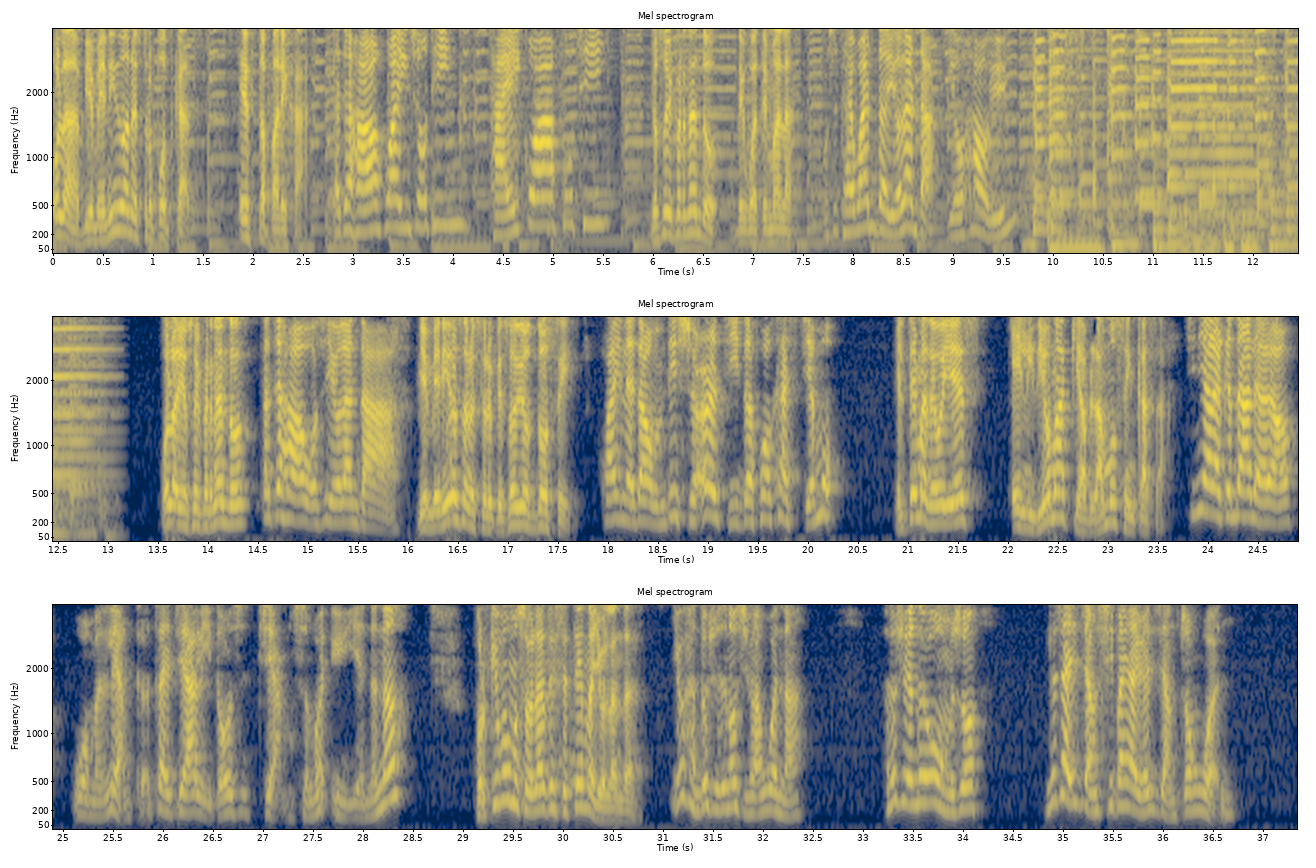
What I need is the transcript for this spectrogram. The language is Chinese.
Hola, bienvenido a nuestro podcast, Esta Pareja. Yo soy Fernando, de Guatemala. Hola, yo soy Fernando. Bienvenidos a nuestro episodio 12. El tema de hoy es el idioma que hablamos en casa. ¿Por qué vamos a hablar de este tema, Yolanda? 因为很多学生都喜欢问呢、很多学生都会问我们说：“你在家里是讲西班牙语还是讲中文？”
